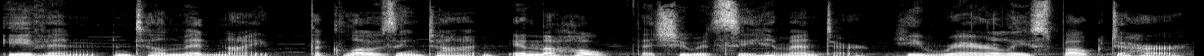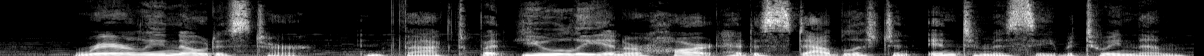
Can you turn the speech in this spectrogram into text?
even until midnight, the closing time, in the hope that she would see him enter. He rarely spoke to her, rarely noticed her, in fact, but Yulie in her heart had established an intimacy between them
